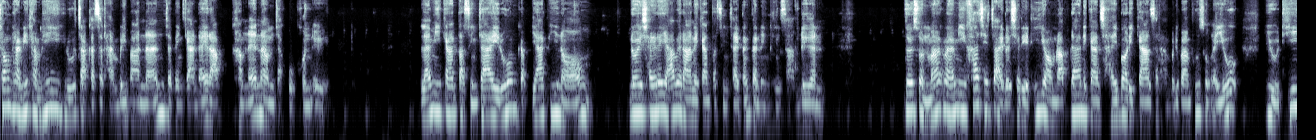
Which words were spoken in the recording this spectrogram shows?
ช่องทางที่ทำให้รู้จักกับสถานบริบาลนั้น จะเป็นการได้รับคำแนะนำจากบุคคลอื่น และมีการตัดสินใจร่วมกับญาติพี่น้อง โดยใช้ระยะเวลาในการตัดสินใจตั้งแต่ 1-3 เดือน โดยส่วนมากแล้วมีค่าใช้จ่ายโดยเฉลี่ยที่ยอมรับได้ในการใช้บริการสถานบริบาลผู้สูงอายุอยู่ที่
